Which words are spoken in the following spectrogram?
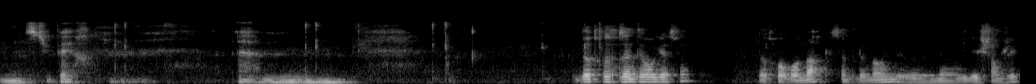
Hmm, super. Euh, D'autres interrogations? D'autres remarques, simplement, une envie d'échanger?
